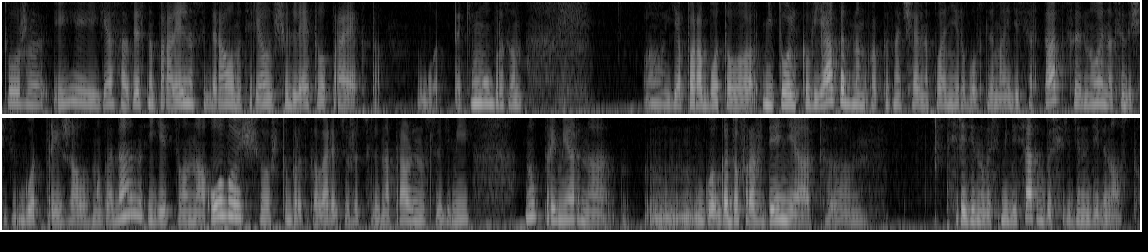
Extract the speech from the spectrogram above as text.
тоже, и я, соответственно, параллельно собирала материал еще для этого проекта. Вот. Таким образом, я поработала не только в Ягодном, как изначально планировалось для моей диссертации, но и на следующий год приезжала в Магадан и ездила на Олу еще, чтобы разговаривать уже целенаправленно с людьми, ну, примерно годов рождения от э, середины 80-х до середины 90-х.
